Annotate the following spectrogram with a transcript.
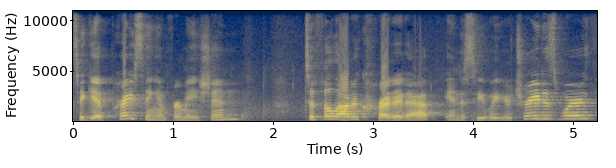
to get pricing information, to fill out a credit app, and to see what your trade is worth,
